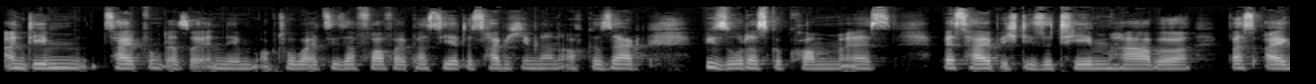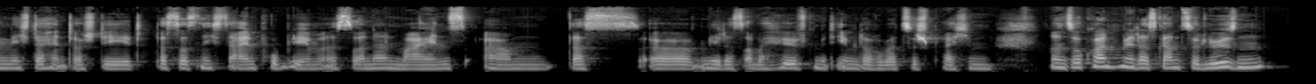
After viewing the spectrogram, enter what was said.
an dem Zeitpunkt, also in dem Oktober, als dieser Vorfall passiert ist, habe ich ihm dann auch gesagt, wieso das gekommen ist, weshalb ich diese Themen habe, was eigentlich dahinter steht, dass das nicht sein Problem ist, sondern meins, ähm, dass äh, mir das aber hilft, mit ihm darüber zu sprechen. Und so konnten wir das Ganze lösen.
